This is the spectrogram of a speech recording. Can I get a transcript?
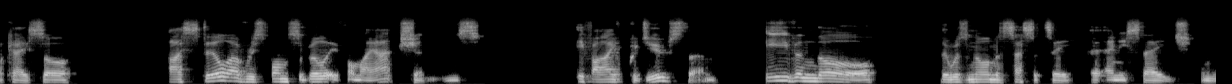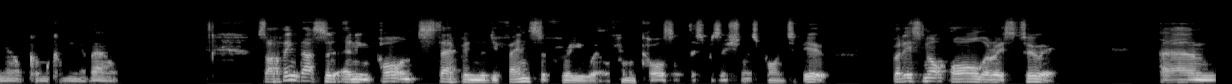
Okay, so I still have responsibility for my actions if I've produced them, even though there was no necessity at any stage in the outcome coming about. So I think that's a, an important step in the defense of free will from a causal dispositionalist point of view. But it's not all there is to it. Um,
